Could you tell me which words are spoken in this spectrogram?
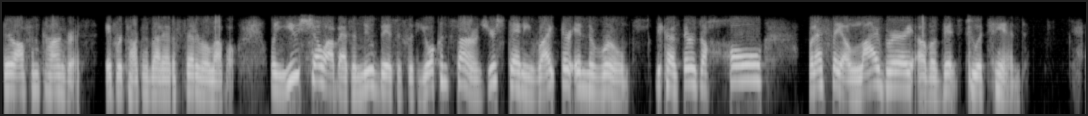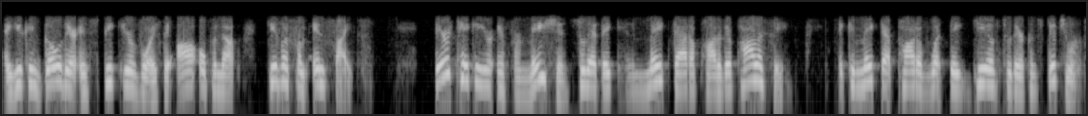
they're off in Congress if we're talking about at a federal level. When you show up as a new business with your concerns, you're standing right there in the room because there's a whole, when I say a library of events to attend, and you can go there and speak your voice. They all open up, give us some insights. They're taking your information so that they can make that a part of their policy. It can make that part of what they give to their constituents.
